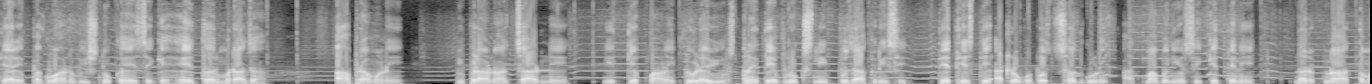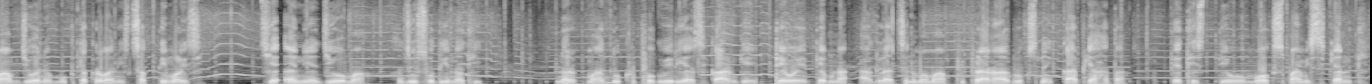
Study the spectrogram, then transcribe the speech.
ત્યારે ભગવાન વિષ્ણુ કહે છે કે, હે ધર્મરાજા આ બ્રાહ્મણે પીપળાના ઝાડને નિત્ય પાણી પીવડાવ્યું અને તે વૃક્ષની પૂજા કરી છે. તેથી જ તે આટલો મોટો સદગુણી આત્મા બન્યો છે કે તેને નરકના તમામ જીવોને મુક્ત કરવાની શક્તિ મળી છે, જે અન્ય જીવોમાં હજુ સુધી નથી. નરકમાં દુઃખ ભોગવી રહ્યા છે કારણ કે તેઓએ તેમના આગલા જન્મમાં પીપળાના વૃક્ષને કાપ્યા હતા. તેથી જ તેઓ મોક્ષ પામી શક્યા નથી.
